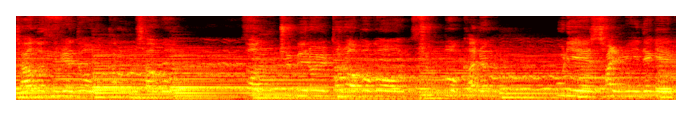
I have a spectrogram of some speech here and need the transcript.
작은 일에도 감사하고 떤 주변을 돌아보고 축복하는 우리의 삶이 되게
